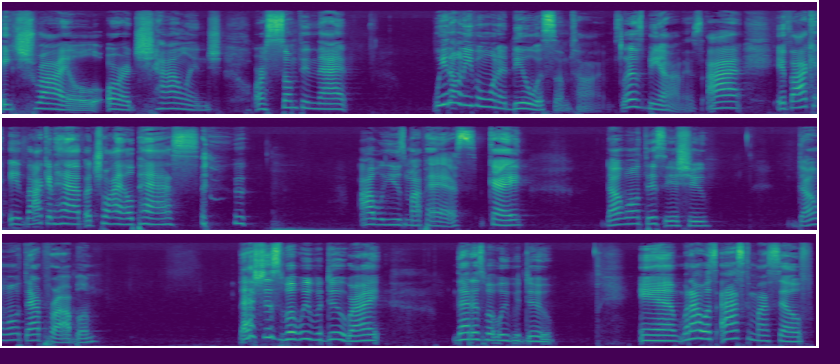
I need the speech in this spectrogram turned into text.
a trial or a challenge or something that we don't even want to deal with sometimes. Let's be honest. I if I if I can have a trial pass, I will use my pass, okay? Don't want this issue. Don't want that problem. That's just what we would do, right? That is what we would do. And when I was asking myself,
